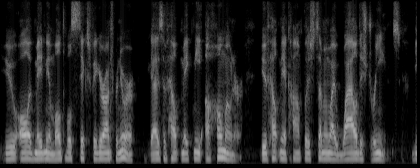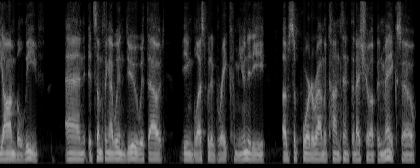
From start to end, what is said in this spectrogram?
You all have made me a multiple six figure entrepreneur. You guys have helped make me a homeowner. You've helped me accomplish some of my wildest dreams beyond belief. And it's something I wouldn't do without being blessed with a great community of support around the content that I show up and make. So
